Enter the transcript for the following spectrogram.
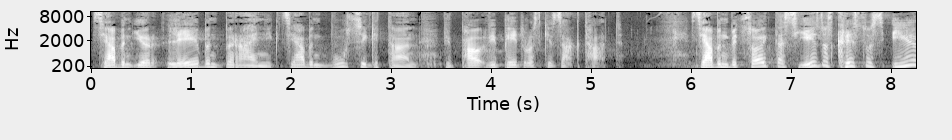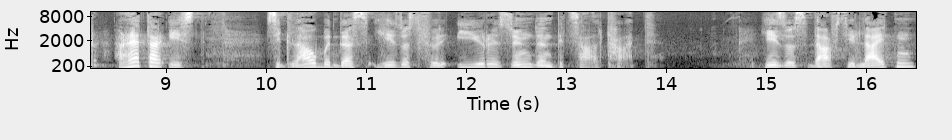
Sie haben ihr Leben bereinigt. Sie haben Buße getan, wie, Petrus gesagt hat. Sie haben bezeugt, dass Jesus Christus ihr Retter ist. Sie glauben, dass Jesus für ihre Sünden bezahlt hat. Jesus darf sie leiten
